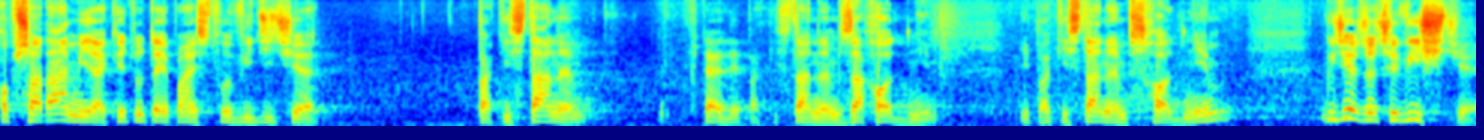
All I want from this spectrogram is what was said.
obszarami, jakie tutaj Państwo widzicie, Pakistanem, wtedy Pakistanem Zachodnim i Pakistanem Wschodnim, gdzie rzeczywiście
